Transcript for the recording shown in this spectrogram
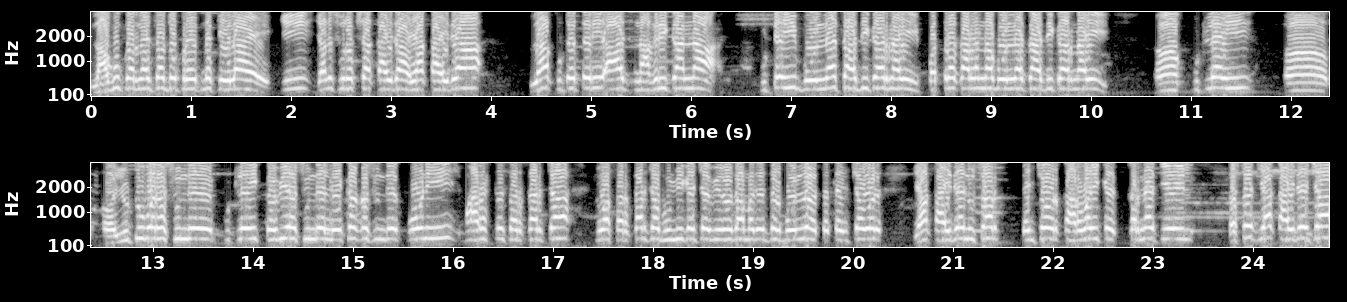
लागू करण्याचा जो प्रयत्न केला आहे की जनसुरक्षा कायदा या कायद्याला कुठेतरी आज नागरिकांना कुठेही बोलण्याचा अधिकार नाही पत्रकारांना बोलण्याचा अधिकार नाही कुठल्याही युट्यूबर असून दे कुठलेही कवी असून दे लेखक असून दे कोणीही महाराष्ट्र सरकारच्या किंवा सरकारच्या भूमिकेच्या विरोधामध्ये जर बोललं तर त्यांच्यावर या कायद्यानुसार त्यांच्यावर कारवाई करण्यात येईल. तसंच या कायद्याच्या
